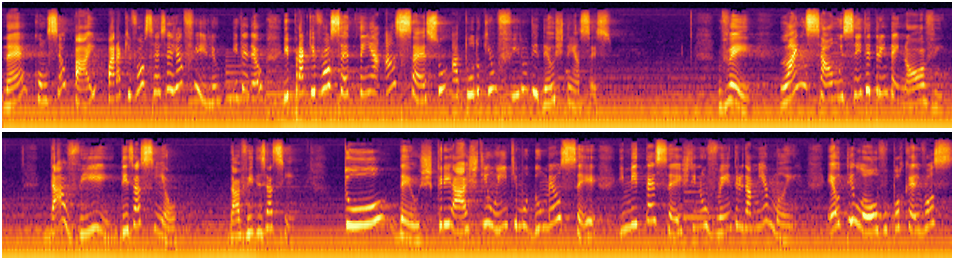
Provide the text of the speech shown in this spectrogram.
né, como seu pai, para que você seja filho, entendeu? E para que você tenha acesso a tudo que um filho de Deus tem acesso. Vê, lá em Salmos 139, Davi diz assim, ó. Davi diz assim: Tu, Deus, criaste o íntimo do meu ser e me teceste no ventre da minha mãe. Eu te louvo porque você,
